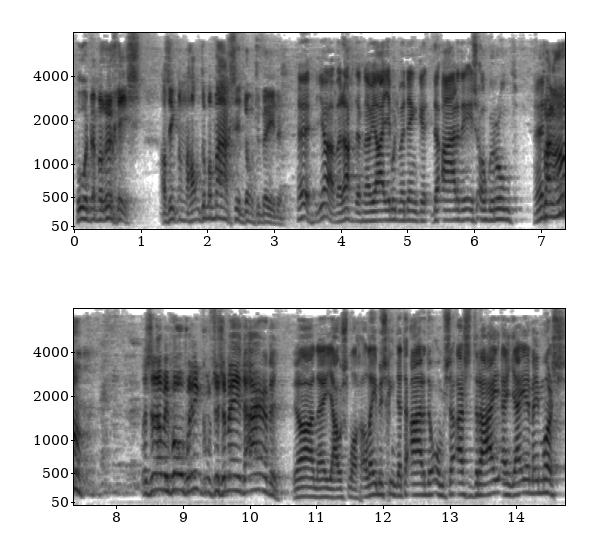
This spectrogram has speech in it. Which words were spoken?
hoe het met mijn rug is. Als ik met mijn hand op mijn maag zit, om te beden. Hè, ja, waarachtig. Nou ja, je moet maar denken, de aarde is ook rond. Hè? Pardon? Wat is er nou weer voor overeenkomst tussen mij en de aarde? Ja, nee, jouw slag. Alleen misschien dat de aarde om zijn as draait en jij ermee mors.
